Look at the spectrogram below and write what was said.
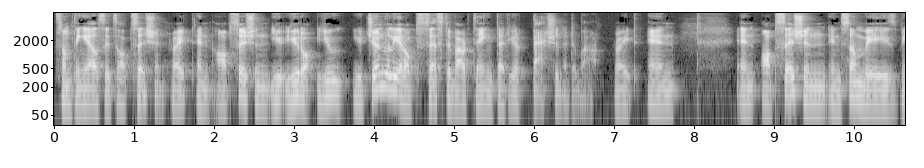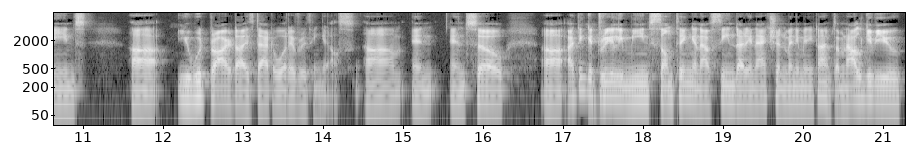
something else. It's obsession, right? And obsession, you you you you generally are obsessed about things that you're passionate about, right? And and obsession, in some ways, means uh, you would prioritize that over everything else. Um, and and so uh, I think it really means something, and I've seen that in action many, many times. I mean, I'll give you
